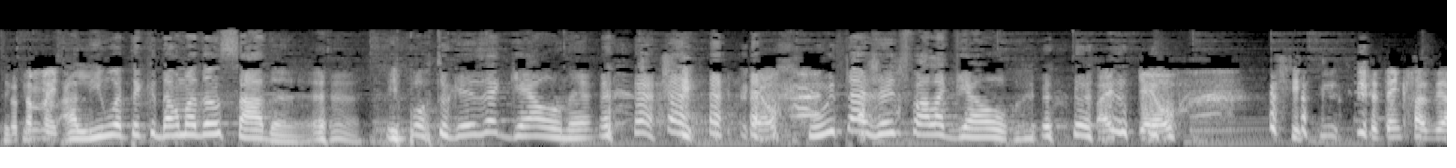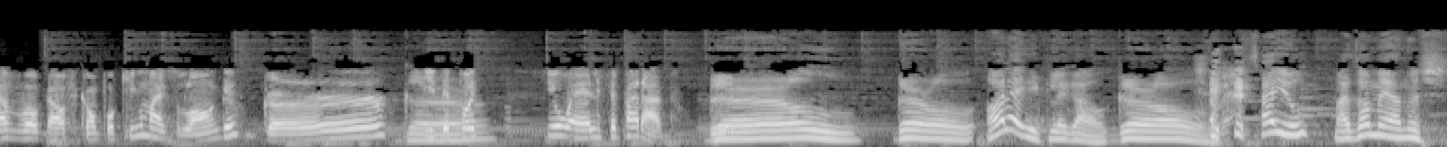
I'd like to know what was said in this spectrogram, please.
que- Exatamente. a língua tem que dar uma dançada. em português é girl, né? Muita gente fala girl. Faz girl. você tem que fazer a vogal ficar um pouquinho mais longa, girl, Girl. e depois e o L separado. Girl. Girl. Olha aí que legal. Girl. Saiu, mais ou menos.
